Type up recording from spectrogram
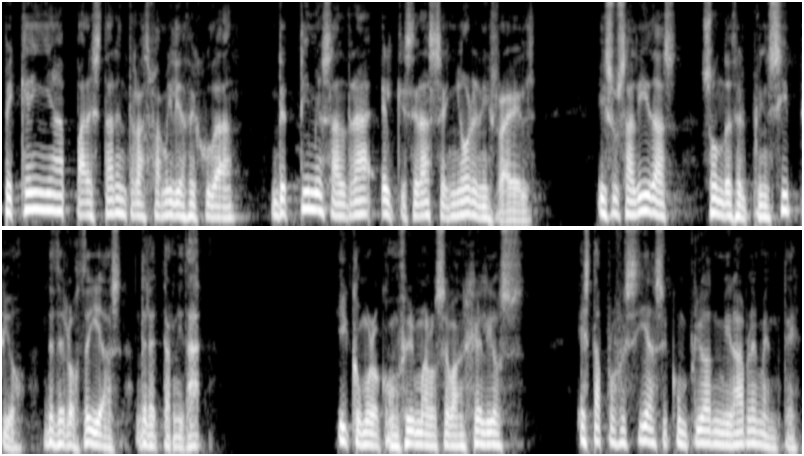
pequeña para estar entre las familias de Judá, de ti me saldrá el que será Señor en Israel, y sus salidas son desde el principio, desde los días de la eternidad. Y como lo confirman los evangelios, esta profecía se cumplió admirablemente.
